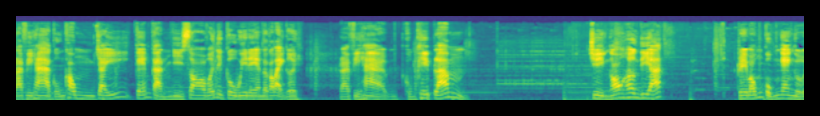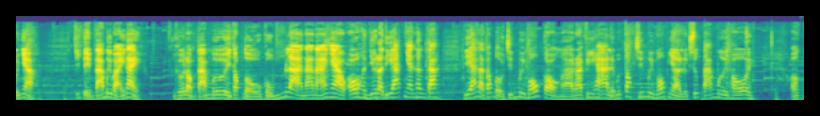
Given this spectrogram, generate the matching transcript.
Rafinha cũng không cháy kém cạnh gì so với Nico Williams đâu các bạn ơi. Rafinha khủng khiếp lắm. Truyền ngon hơn Diaz. Rê bóng cũng ngang ngửa nha. Chiếc điểm 87 này. Khứa lòng 80 Tốc độ cũng là na ná nhau. Ô hình như là Diaz nhanh hơn ta. Diaz là tốc độ 91 Còn uh, là bước tốc 91 nhờ lực suất 80 thôi. Ok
